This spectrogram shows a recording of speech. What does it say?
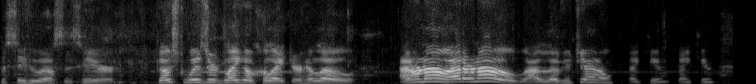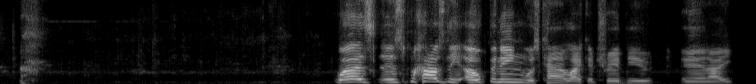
Let's see who else is here. Ghost Wizard Lego Collector. Hello. I don't know. I don't know. I love your channel. Thank you. Thank you. was it's because the opening was kind of like a tribute and I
